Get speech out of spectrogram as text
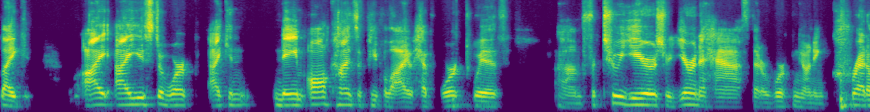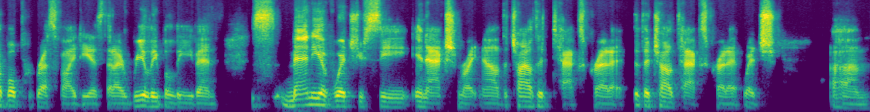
Like I, I used to work, I can name all kinds of people I have worked with um, for two years or year and a half that are working on incredible progressive ideas that I really believe in, many of which you see in action right now, the childhood tax credit, the child tax credit, which um,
